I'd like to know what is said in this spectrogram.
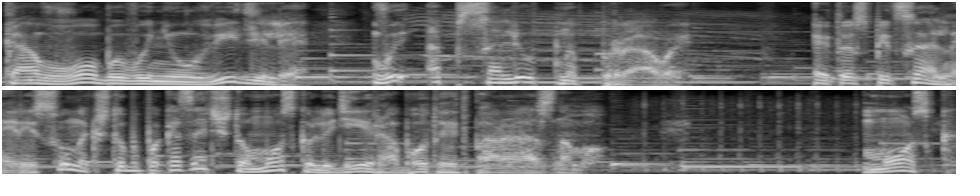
Кого бы вы ни увидели, вы абсолютно правы. Это специальный рисунок, чтобы показать, что мозг у людей работает по-разному. Мозг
